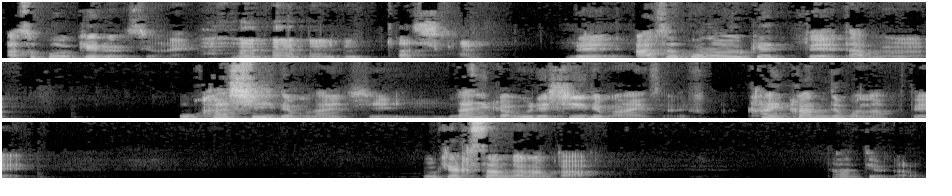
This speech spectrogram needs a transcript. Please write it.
あそこ受けるんですよね。確かに。であそこの受けって多分おかしいでもないし、うん。何か嬉しいでもないんですよね。快感でもなくてお客さんがなんかなんて言うんだろう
